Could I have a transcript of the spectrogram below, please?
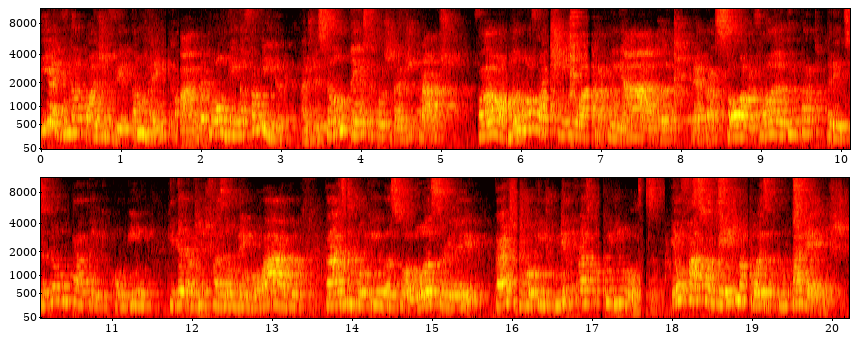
E ainda pode ver também, claro, com alguém da família. Às vezes você não tem essa quantidade de pratos, Fala, ó, manda uma fotinho lá pra cunhada, né, pra sogra, fala, ó, eu tenho prato preto, você tem algum prato aí que combine, que dê pra gente fazer um bem bolado? Traz um pouquinho da sua louça e aí traz um pouquinho de comida, traz um pouquinho de louça. Eu faço a mesma coisa com talheres,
